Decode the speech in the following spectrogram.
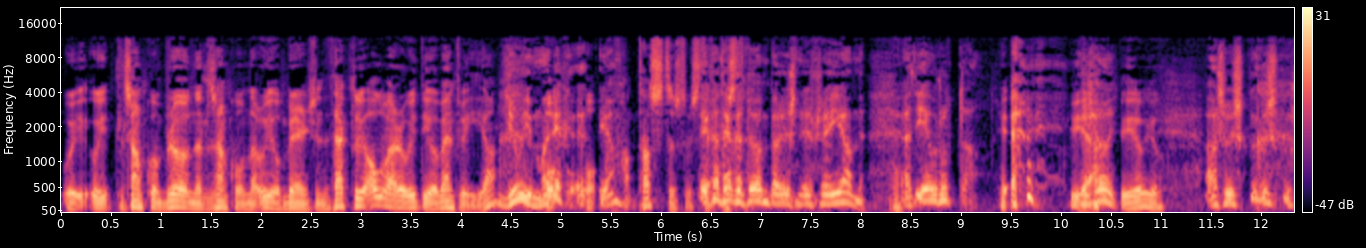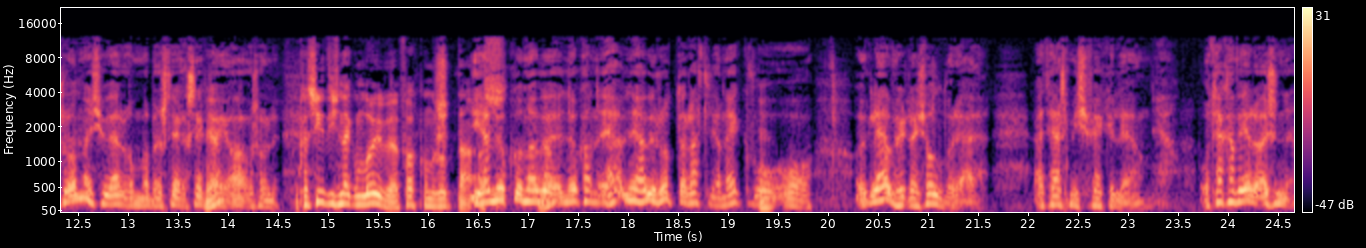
och och till samkom bröderna till samkomna och jag bergen det tack till allvar och ute och vänt vi ja? Jo men det ja. fantastiskt visst jag kan tänka dig om bergen i frejan att jag rutta ja. jo jo Alltså vi skulle såna svär om man bestämmer sig ja. och sånt. Kan se dig näkom löve folk kunde rotta. Ja nu kan vi nu kan nu har vi rotta rättligen ek och och jag glädjer hur det själva är att här smisch fäcker lärn. Ja. Og det kan være eisne,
